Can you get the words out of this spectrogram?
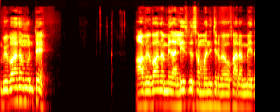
వివాదం ఉంటే ఆ వివాదం మీద లీజ్కి సంబంధించిన వ్యవహారం మీద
